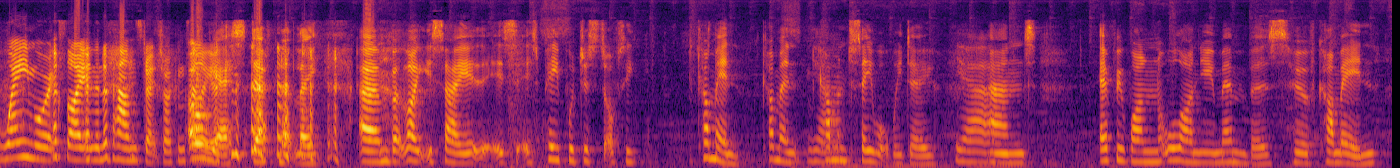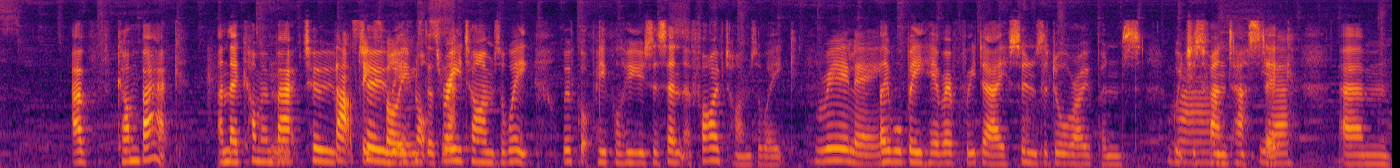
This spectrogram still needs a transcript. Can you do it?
Way more exciting than a pound stretcher, I can tell oh you. Oh yes, definitely. Um, but like you say, it, it's it's people just obviously come in, come in, Yeah. come and see what we do. Yeah. And everyone, all our new members who have come in, have come back. And they're coming back two, Mm. That two if volumes, not doesn't three it? times a week. We've got people who use the centre five times a week. Really? They will be here every day as soon as the door opens, which is fantastic. Yeah. Um,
